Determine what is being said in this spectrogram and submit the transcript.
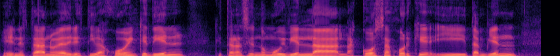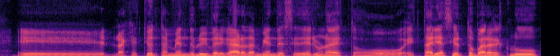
en esta nueva directiva joven que tienen, que están haciendo muy bien la, las cosas, Jorge, y también eh, la gestión también de Luis Vergara también de ceder una de estas hectáreas, ¿cierto?, para el club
